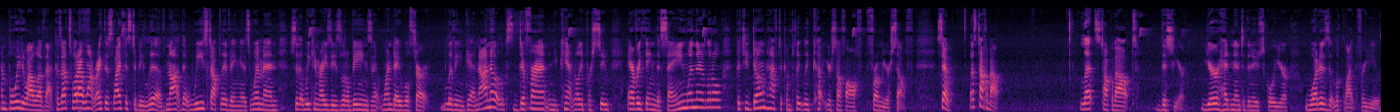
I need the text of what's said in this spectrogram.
And boy do i love that because that's what i want right? This life is to be lived not that we stop living as women so that we can raise these little beings and one day we'll start living again. Now i know it looks different and you can't really pursue everything the same when they're little but you don't have to completely cut yourself off from yourself. So let's talk about let's talk about this year. You're heading into the new school year. What does it look like for you?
